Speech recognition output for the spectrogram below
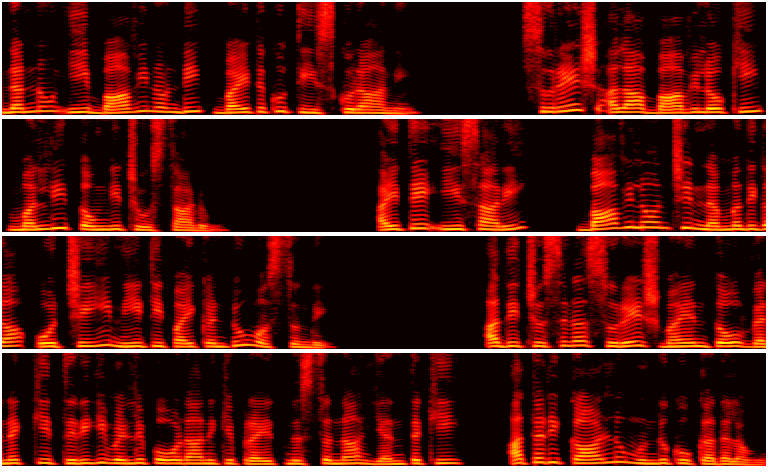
నన్ను ఈ బావి నుండి బయటకు తీసుకురా అని. సురేష్ అలా బావిలోకి మళ్ళీ తొంగి చూస్తాడు. అయితే ఈసారి బావిలోంచి నెమ్మదిగా ఓ చెయ్యి నీటిపైకంటూ వస్తుంది. అది చూసిన సురేష్ భయంతో వెనక్కి తిరిగి వెళ్ళిపోవడానికి ప్రయత్నిస్తున్నా ఎంతకీ అతడి కాళ్ళు ముందుకు కదలవు.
